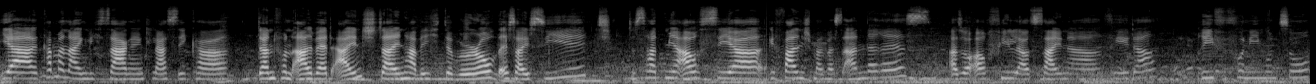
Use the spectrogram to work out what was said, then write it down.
Ja, kann man eigentlich sagen, ein Klassiker. Dann von Albert Einstein habe ich The World as I See It. Das hat mir auch sehr gefallen, nicht mal was anderes. Also auch viel aus seiner Feder, Briefe von ihm und so.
